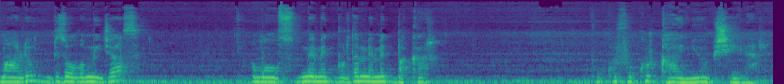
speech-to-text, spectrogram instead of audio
Malum biz olamayacağız. Ama olsun. Mehmet burada. Mehmet bakar. Fokur fokur kaynıyor bir şeyler.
